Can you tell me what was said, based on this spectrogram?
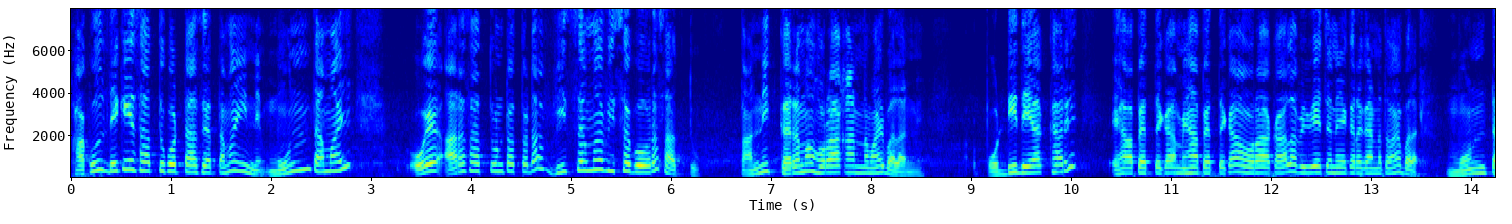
කකුල් දෙකේ සත්තු කොට්ටාසයක් තමයි ඉන්නේ. මුන් තමයි ඔය අර සත්තුන්ටත් වඩා විසම විසගෝර සත්තු. තන්නේ කරම හොරා කන්නමයි බලන්නේ. පොඩි දෙයක් හරි එහා පැත්ත එක මෙහා පැත්ත එක හොරා කාලා විවේචනය කරගන්න තමයි බලන්නේ. මුන්ට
